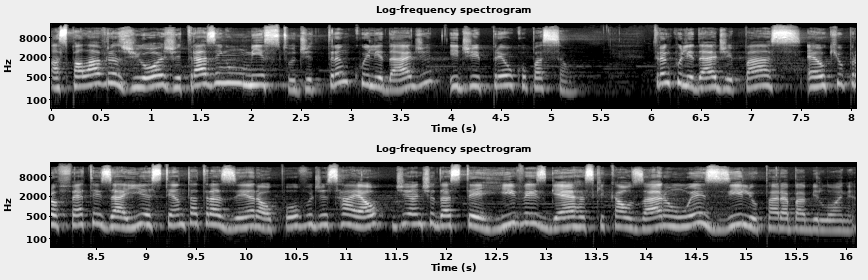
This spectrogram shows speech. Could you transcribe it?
As palavras de hoje trazem um misto de tranquilidade e de preocupação. Tranquilidade e paz é o que o profeta Isaías tenta trazer ao povo de Israel diante das terríveis guerras que causaram o exílio para a Babilônia.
